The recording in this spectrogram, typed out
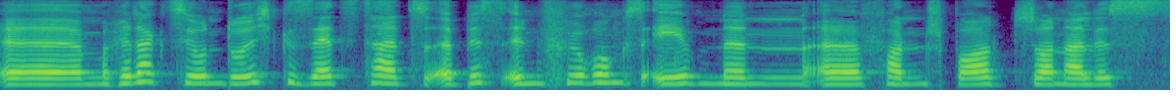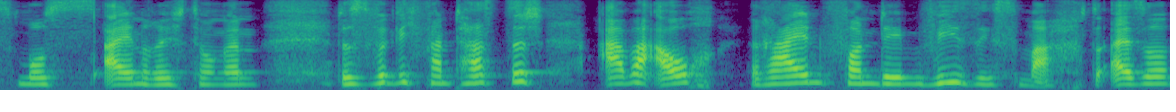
ähm, Redaktionen durchgesetzt hat, äh, bis in Führungsebenen äh, von Sportjournalismus-Einrichtungen. Das ist wirklich fantastisch, aber auch rein von dem, wie sie es macht. Also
